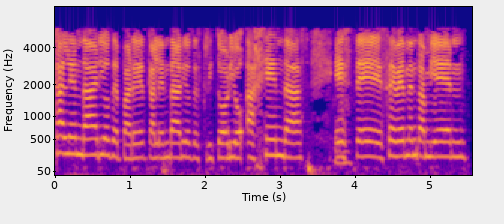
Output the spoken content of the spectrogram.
calendarios de pared, calendarios de escritorio, agendas, este, se venden también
